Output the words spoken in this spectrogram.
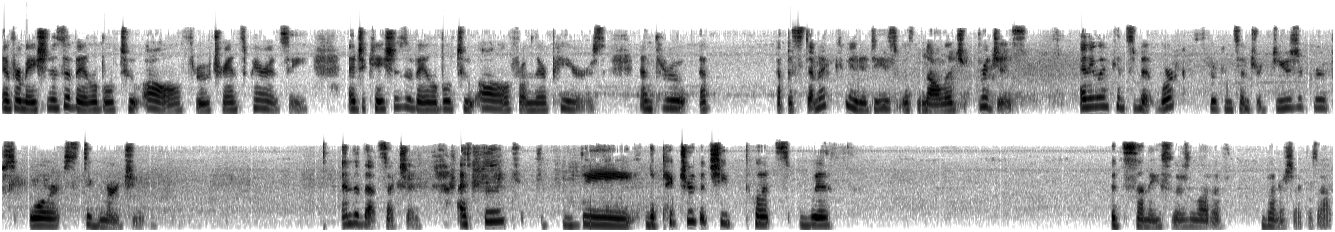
Information is available to all through transparency. Education is available to all from their peers and through ep- epistemic communities with knowledge bridges. Anyone can submit work through concentric user groups or stigmergy. End of that section. I think the the picture that she puts with it's sunny, so there's a lot of motorcycles out.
